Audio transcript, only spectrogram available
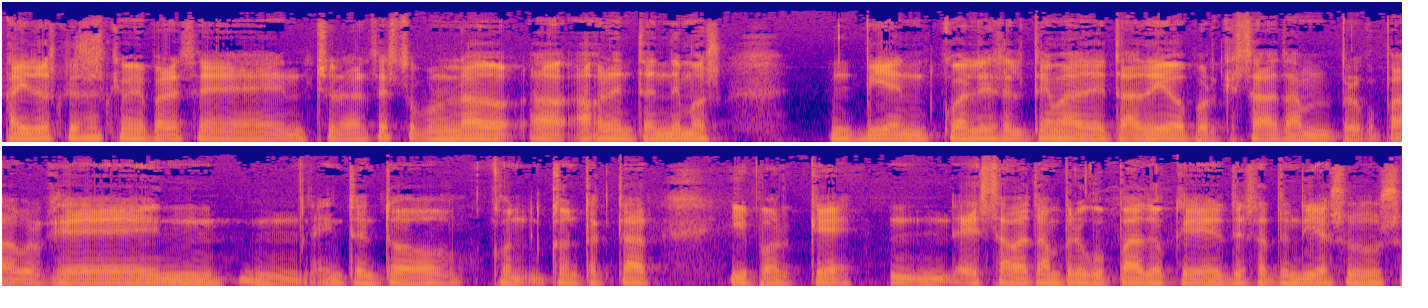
hay dos cosas que me parecen chulas de esto. Por un lado, ahora entendemos bien cuál es el tema de Tadeo, porque estaba tan preocupado, porque mm, intentó con- contactar y por qué mm, estaba tan preocupado que desatendía sus,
